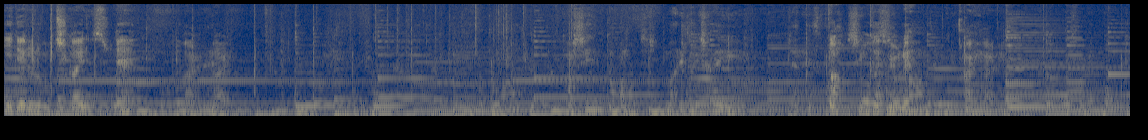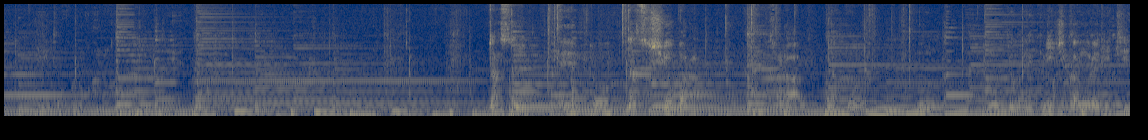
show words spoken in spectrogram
に出るのも近いですしね。そうですねはいはい。あとは都心とかも割と近いじゃないですかあそうですよねはいはい。それもいいところかなっていう那須えっ、と那須塩原からだとも東京駅2時間ぐらいで1時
